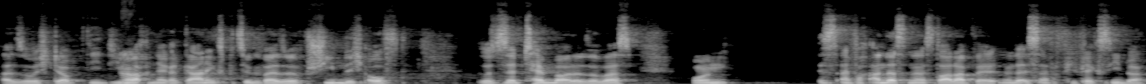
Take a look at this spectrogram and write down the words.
Also ich glaube, die, die ja. machen ja gerade gar nichts, beziehungsweise schieben dich auf so September oder sowas. Und es ist einfach anders in der Startup-Welt. Ne? Da ist einfach viel flexibler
